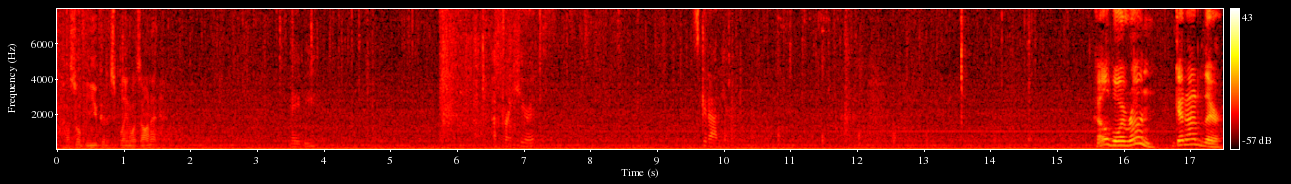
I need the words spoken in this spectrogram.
I was hoping you could explain what's on it. Maybe. After I hear it. Let's get out of here. Hellboy, run! Get out of there.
